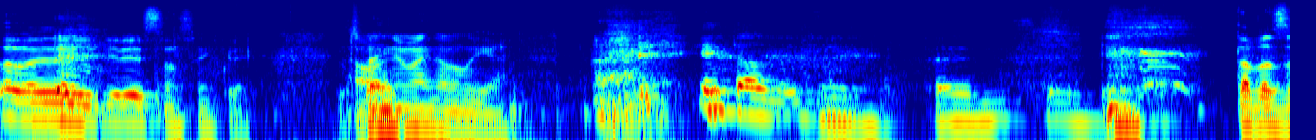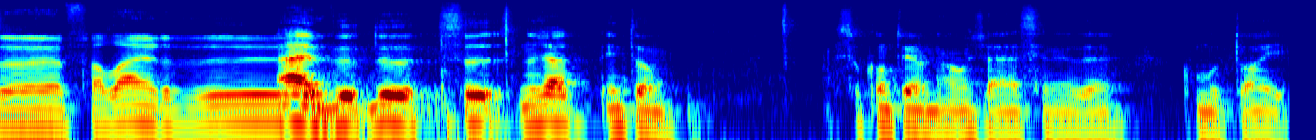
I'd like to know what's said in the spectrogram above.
Ai, direção sem querer. Então, a bem. minha mãe está a ligar. Então, Estavas a falar de. Ah, do, do, se, se não já, então, se eu contei ou não, já a cena da. como o Toy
